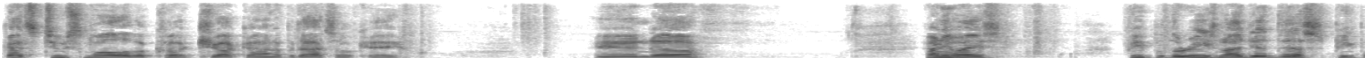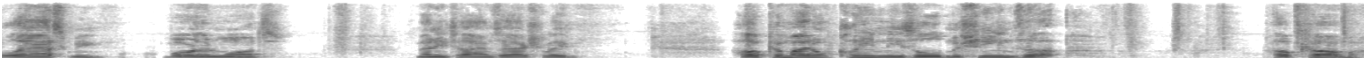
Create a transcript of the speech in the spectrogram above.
Got too small of a chuck on it, but that's okay. And uh, anyways, people, the reason I did this, people ask me more than once, many times actually, how come I don't clean these old machines up? How come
